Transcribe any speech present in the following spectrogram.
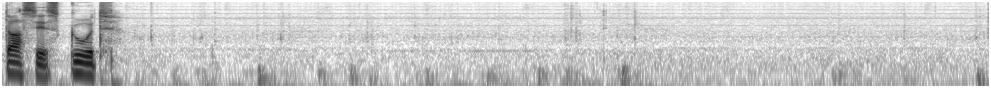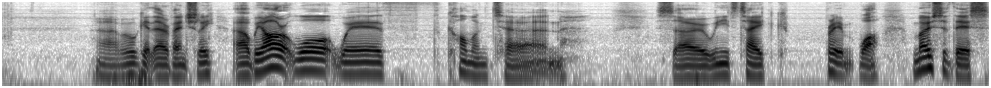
Das ist gut. Uh, we'll get there eventually. Uh, we are at war with Comintern. So we need to take pretty well most of this,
